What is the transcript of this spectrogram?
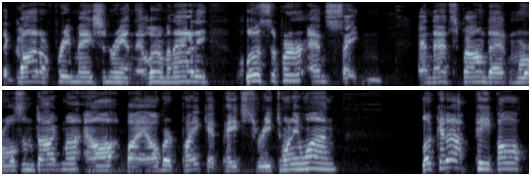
the God of Freemasonry and the Illuminati, Lucifer and Satan. And that's found at Morals and Dogma by Albert Pike at page 321. Look it up, people.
